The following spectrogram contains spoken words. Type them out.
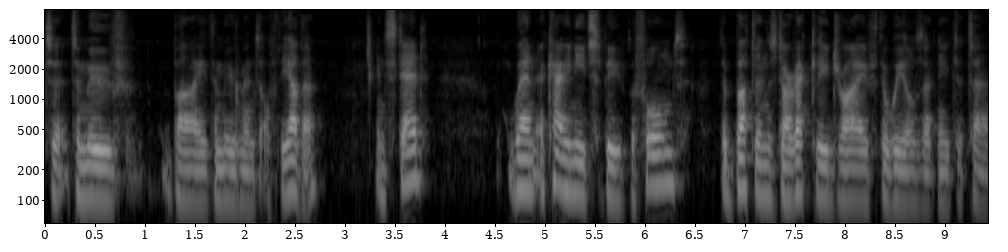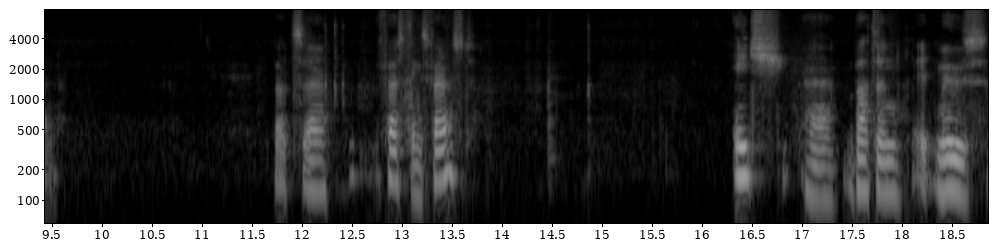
to, to move by the movement of the other. Instead, when a carry needs to be performed, the buttons directly drive the wheels that need to turn. But uh, first things first, each uh, button it moves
